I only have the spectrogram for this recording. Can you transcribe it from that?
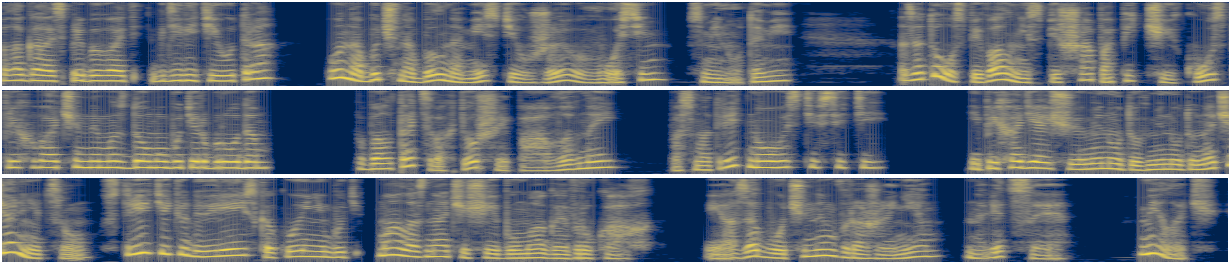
полагалось прибывать к девяти утра, он обычно был на месте уже в восемь с минутами. Зато успевал не спеша попить чайку с прихваченным из дома бутербродом, поболтать с вахтершей Павловной, посмотреть новости в сети и приходящую минуту в минуту начальницу встретить у дверей с какой-нибудь малозначащей бумагой в руках и озабоченным выражением на лице. Мелочь,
